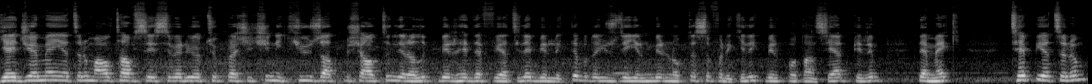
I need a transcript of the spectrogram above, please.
GCM yatırım al tavsiyesi veriyor Tüpraş için 266 liralık bir hedef fiyat ile birlikte bu da %21.02'lik bir potansiyel prim demek. TEP yatırım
